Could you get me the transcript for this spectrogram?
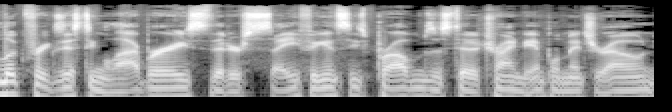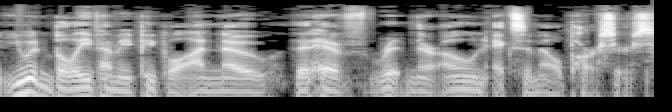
look for existing libraries that are safe against these problems instead of trying to implement your own. You wouldn't believe how many people I know that have written their own XML parsers.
